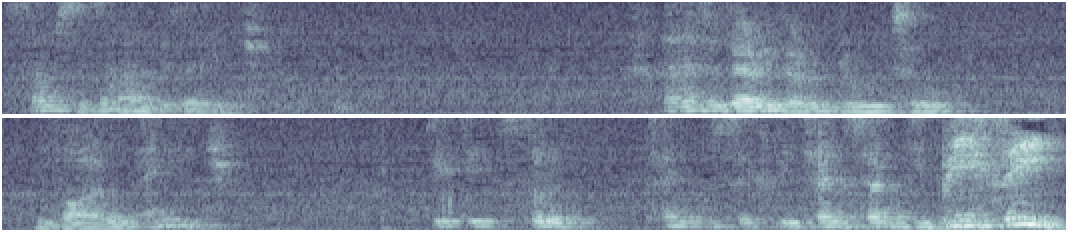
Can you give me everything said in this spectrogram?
Samson's a man of his age. And it's a very, very brutal, violent age. It, it's sort of 1060, 1070 BC.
